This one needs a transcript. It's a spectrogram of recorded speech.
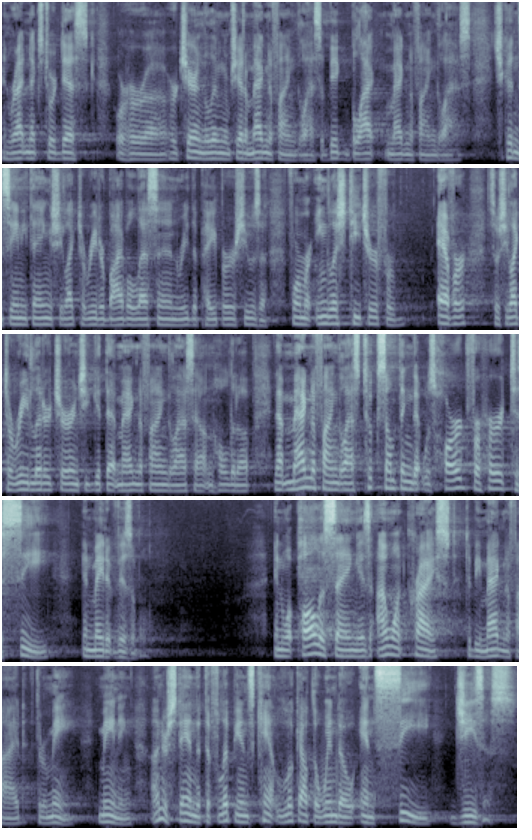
And right next to her desk or her, uh, her chair in the living room, she had a magnifying glass, a big black magnifying glass. She couldn't see anything. She liked to read her Bible lesson, read the paper. She was a former English teacher forever, so she liked to read literature, and she'd get that magnifying glass out and hold it up. And that magnifying glass took something that was hard for her to see and made it visible. And what Paul is saying is, I want Christ to be magnified through me. Meaning. Understand that the Philippians can't look out the window and see Jesus.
